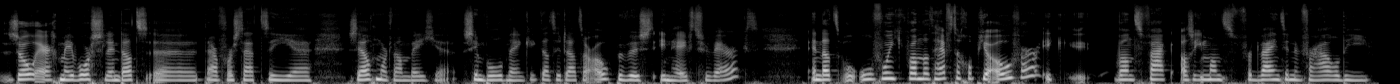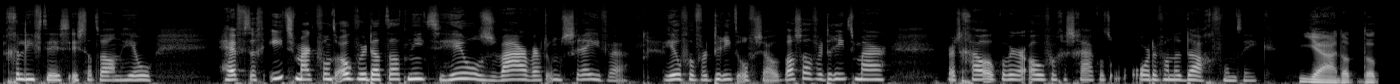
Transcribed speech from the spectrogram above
zo erg mee worstelen. En dat, eh, daarvoor staat die eh, zelfmoord wel een beetje symbool, denk ik, dat hij dat er ook bewust in heeft verwerkt. En dat, hoe, hoe vond je, kwam dat heftig op je over? Ik- want vaak als iemand verdwijnt in een verhaal die geliefd is, is dat wel een heel heftig iets. Maar ik vond ook weer dat dat niet heel zwaar werd omschreven. Heel veel verdriet of zo. Het was al verdriet, maar werd gauw ook alweer overgeschakeld op orde van de dag, vond ik. Ja, dat, dat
